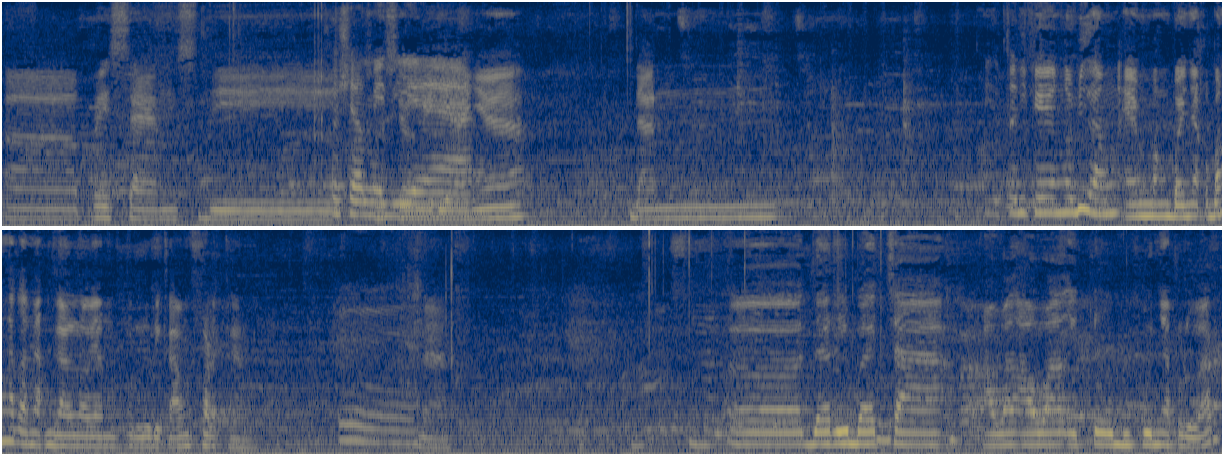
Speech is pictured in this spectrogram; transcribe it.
uh, presence di Social media. medianya dan ya, tadi kayak nggak bilang emang banyak banget anak galau yang perlu di comfort kan Hmm. Nah, eh, dari baca awal-awal itu bukunya keluar,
